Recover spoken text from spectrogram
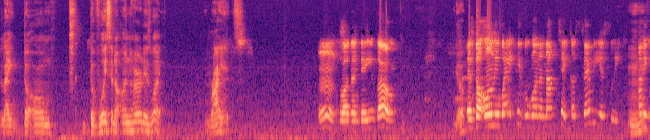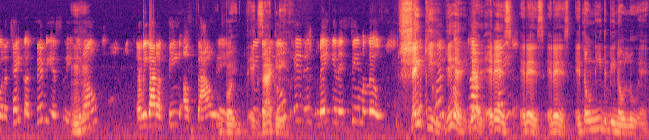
like the um the voice of the unheard is what? Riots. Mm, well then there you go. Yep. It's the only way people gonna not take us seriously. Mhm. I mean, gonna take us seriously. You Mhm. know. And we gotta be about it. But See, exactly. The it is making it seem a little. Shaky. Yeah, yeah, it is. It is. It is. It don't need to be no looting.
